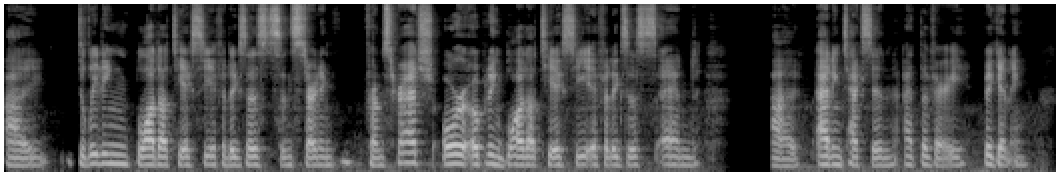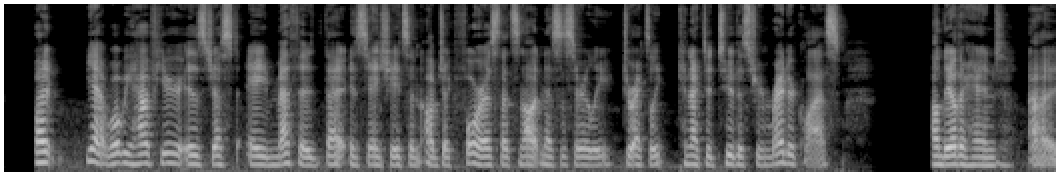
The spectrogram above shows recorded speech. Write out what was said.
uh, deleting blah.txt if it exists and starting from scratch, or opening blah.txt if it exists and uh, adding text in at the very beginning. But yeah, what we have here is just a method that instantiates an object for us that's not necessarily directly connected to the stream writer class. On the other hand, uh,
